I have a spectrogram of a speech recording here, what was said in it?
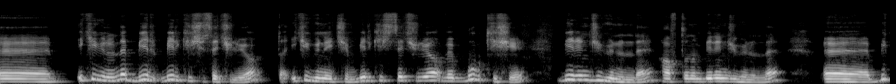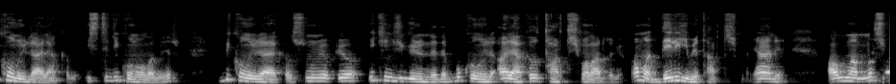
e, iki gününde bir, bir kişi seçiliyor. İki günü için bir kişi seçiliyor ve bu kişi birinci gününde haftanın birinci gününde e, bir konuyla alakalı istediği konu olabilir. Bir konuyla alakalı sunum yapıyor. İkinci gününde de bu konuyla alakalı tartışmalar dönüyor. Ama deli gibi tartışma. Yani Allah'ım nasıl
